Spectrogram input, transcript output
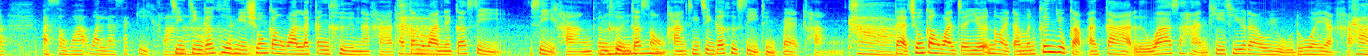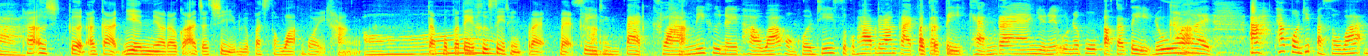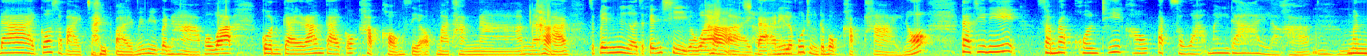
ปัสสาวะวันละสักกี่ครั้งจริงะะๆก็คือมีาจารย์ช่วงกลางวันและกลางคืนนะคะ ถ้าค่ะกลางวันเนี่ยก็4 4 ครั้ง กลางคืนก็อืม2ครั้งจริง ๆ ก็คือ 4-8 ครั้งค่ะแต่ช่วงกลางวันจะเยอะหน่อย แต่มันขึ้นอยู่กับอากาศหรือว่าสถานที่ที่เราอยู่ด้วยอะค่ะค่ะถ้าเกิดอากาศเย็นเนี่ยเราก็อาจจะฉี่หรือปัสสาวะบ่อยครั้งอ๋อแต่ปกติคือ 4-8 8คสี่รั้งถึงแปดครั้งค่ะนี่คือในภาวะของคนที่สุขภาพร่างกายปกติ แข็งแรงอยู่ในอุณหภูมิปกติด้วยค่ะอะถ้าคนที่ปัสสาวะได้ก็สบายใจไปไม่มีปัญหา เพราะว่ากลไกร่างกายก็ขับของเสียออกมาทางน้ำนะคะค่ะจะเป็นเหงื่อจะเป็นฉี่ก็ว่าค่ะไปใช่แต่อันนี้เราพูดถึงระบบขับถ่ายเนาะแต่ทีนี้สำหรับคนที่เขาปัสสาวะไม่ได้ล่ะคะอือฮึมัน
